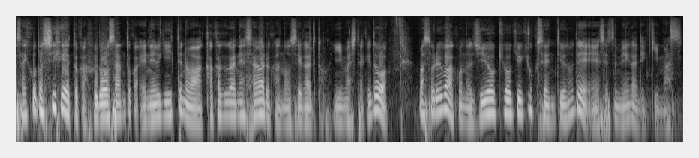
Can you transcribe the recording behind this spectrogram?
先ほど紙幣とか不動産とかエネルギーっていうのは価格がね下がる可能性があると言いましたけど、まあ、それはこの需要供給曲線っていうので、説明ができます。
